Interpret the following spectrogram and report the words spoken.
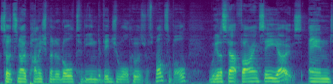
so it's no punishment at all to the individual who is responsible. We're going to start firing CEOs and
